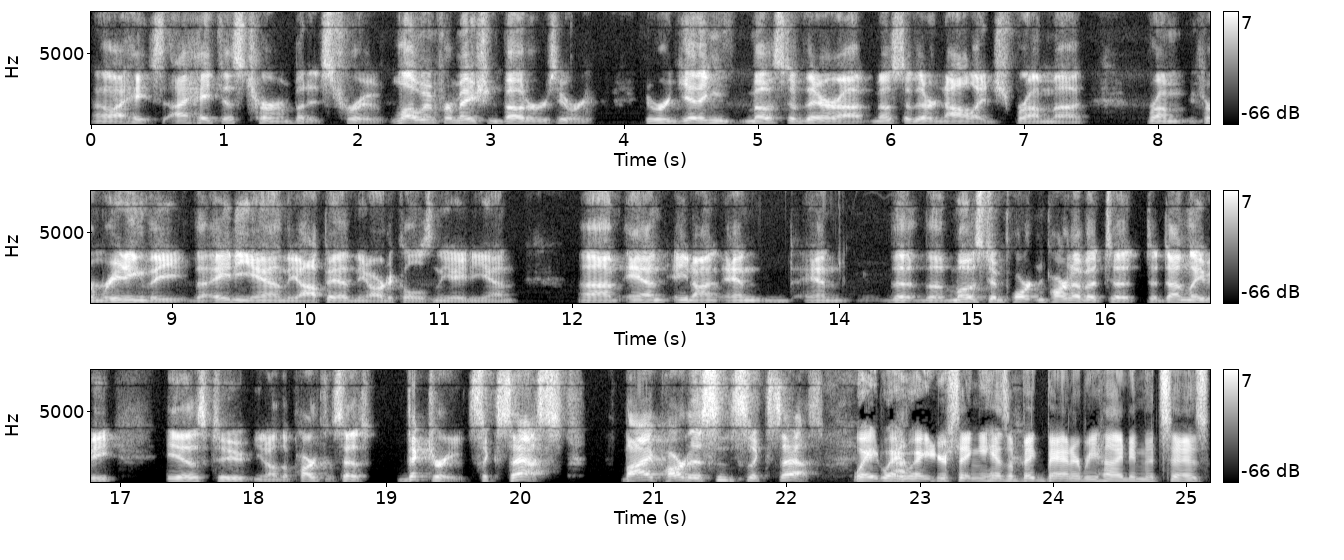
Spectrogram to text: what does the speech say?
Oh, I hate I hate this term, but it's true. Low information voters who are who are getting most of their uh, most of their knowledge from uh, from from reading the the ADN, the op-ed, and the articles in the ADN. Um, and you know, and and the the most important part of it to to Dunleavy is to you know the part that says victory, success, bipartisan success. Wait, wait, wait. You're saying he has a big banner behind him that says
